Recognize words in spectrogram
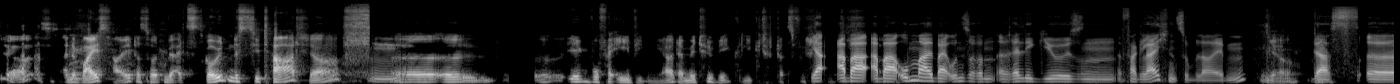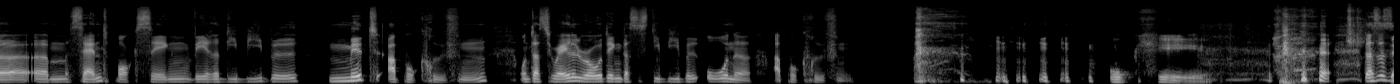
Ja, es ist eine Weisheit. Das sollten wir als goldenes Zitat, ja, äh, Mhm. äh, äh, irgendwo verewigen, ja. Der Mittelweg liegt dazwischen. Ja, aber aber um mal bei unseren religiösen Vergleichen zu bleiben, Ja. das, äh, ähm, Sandboxing wäre die Bibel mit Apokryphen und das Railroading, das ist die Bibel ohne Apokryphen. Okay. Das ist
